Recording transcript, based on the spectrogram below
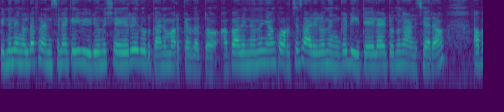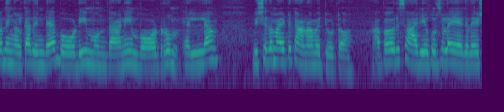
പിന്നെ നിങ്ങളുടെ ഫ്രണ്ട്സിനൊക്കെ ഈ വീഡിയോ ഒന്ന് ഷെയർ ചെയ്ത് കൊടുക്കാനും മറക്കരുത് കേട്ടോ അപ്പോൾ അതിൽ നിന്ന് ഞാൻ കുറച്ച് സാരികൾ നിങ്ങൾക്ക് ഡീറ്റെയിൽ ആയിട്ടൊന്ന് കാണിച്ചു തരാം. അപ്പോൾ നിങ്ങൾക്ക് അതിന്റെ ബോഡിയും മുന്താണിയും ബോർഡറും എല്ലാം വിശദമായിട്ട് കാണാൻ പറ്റൂ കേട്ടോ അപ്പോൾ ഒരു സാരിയെക്കുറിച്ചുള്ള ഏകദേശ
